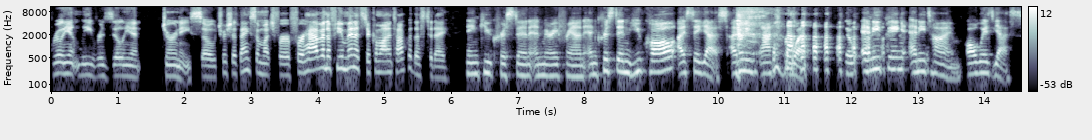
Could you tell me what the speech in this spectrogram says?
brilliantly resilient journey. So Tricia, thanks so much for for having a few minutes to come on and talk with us today. Thank you, Kristin and Mary Fran. And Kristin, you call, I say yes. I don't even ask for what. so anything, anytime, always yes.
